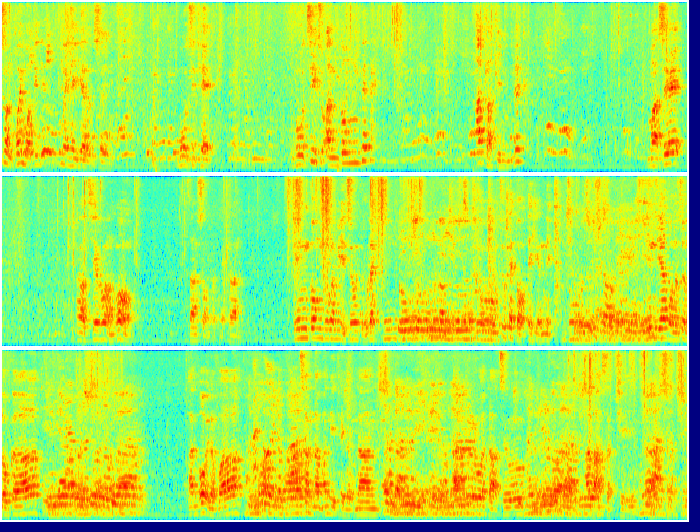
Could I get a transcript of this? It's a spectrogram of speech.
Đi xuân một tí đi cũng mới hay hiểu rồi vô chi thế vô chỉ chú ăn đông đất ăn là kim đất mà và nhẹ khan in công du cái mi chú đủ đấy liên công công công chú chú chú cái tổ thể hiện này chú chú sổ đề India bọn nó chú lâu cả India bờ chú lô la ăn ôi là va chăm năm ăn đi đi hay lâu ăn rùa ta chú ăn lô ta chú Allah sắc chi la sát chi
